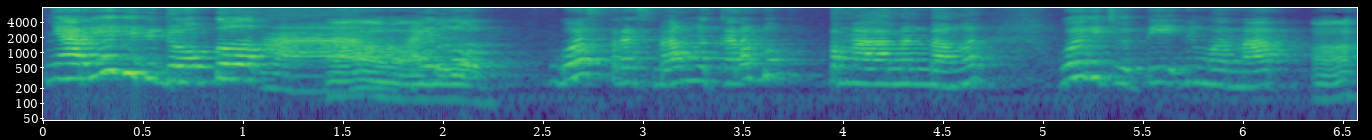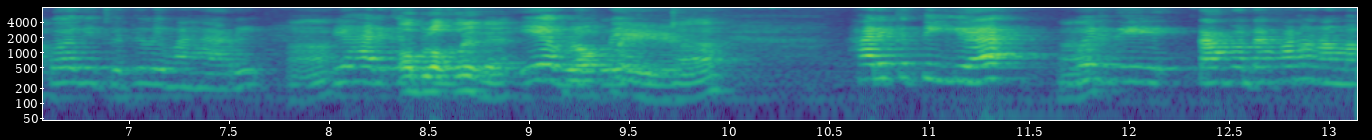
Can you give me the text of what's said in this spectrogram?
nyarinya jadi double kan. Ah, ah, Makanya itu gue stres banget karena gue pengalaman banget. Gue lagi cuti, ini mohon maaf, Ah. gue lagi cuti lima hari. Ah. Dia hari Oh, block leave ya? Iya block Block leave? Hari ketiga Hah? gue di telepon teleponan sama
